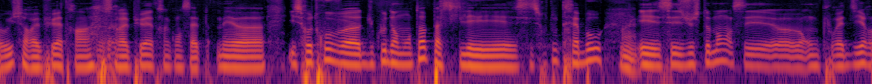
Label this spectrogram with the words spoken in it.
oui, ça aurait pu être un, ça aurait pu être un concept. Mais il se retrouve du coup dans mon top parce qu'il est, c'est surtout très beau Ouais. et c'est justement, c'est, on pourrait dire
